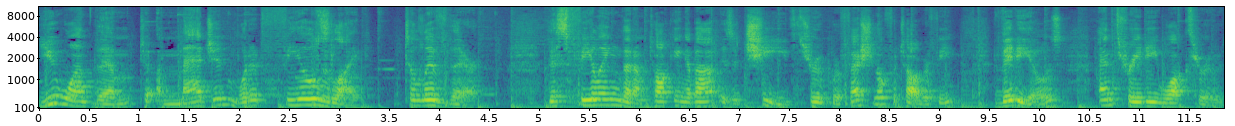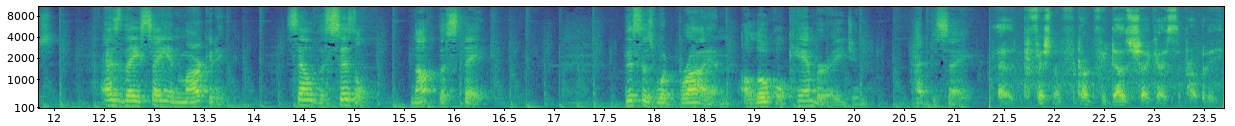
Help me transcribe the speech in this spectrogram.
you want them to imagine what it feels like to live there. This feeling that I'm talking about is achieved through professional photography, videos, and 3D walkthroughs. As they say in marketing, sell the sizzle, not the steak. This is what Brian, a local Canberra agent, had to say. Uh, professional photography does showcase the property.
